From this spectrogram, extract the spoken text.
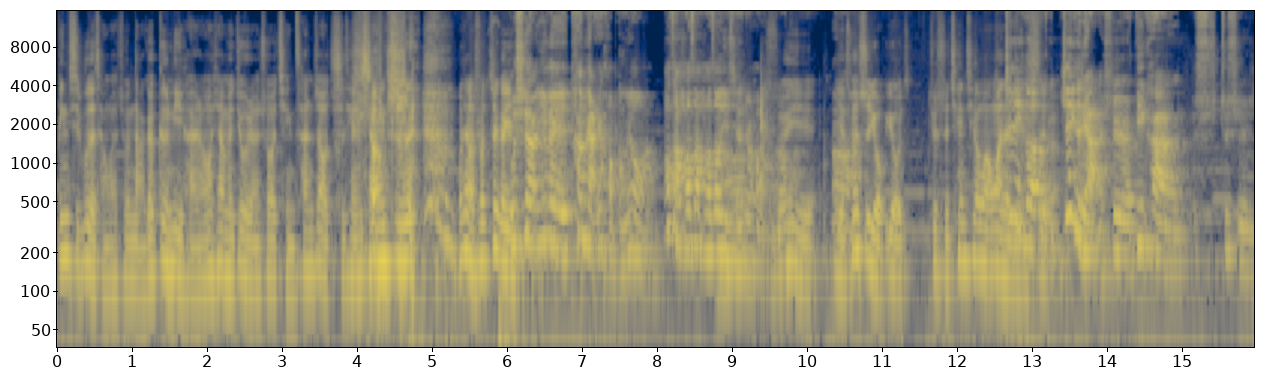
滨崎步的残坏程度哪个更厉害？然后下面就有人说请参照池田 香织。我想说这个也不是啊，因为他们俩是好朋友啊，好早好早好早以前就是好朋友了。所以啊也算是有有就是千千万万的这个。这个俩是 B 卡，就是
